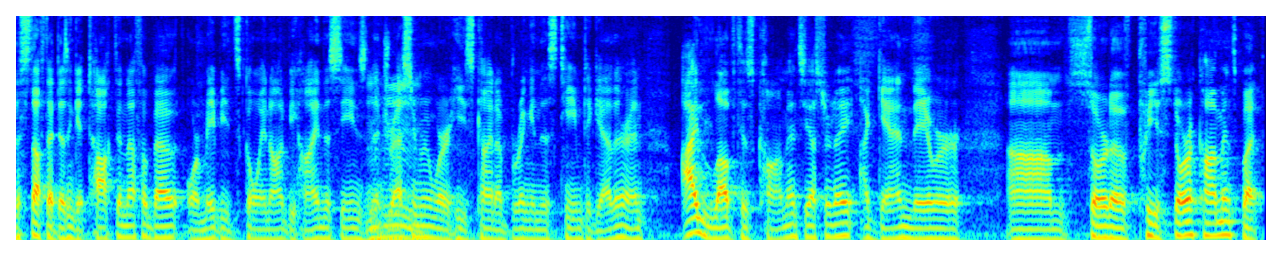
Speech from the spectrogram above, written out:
the stuff that doesn't get talked enough about, or maybe it's going on behind the scenes in the Mm-hmm. dressing room where he's kind of bringing this team together. And I loved his comments yesterday. Again, they were um, sort of prehistoric comments, but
